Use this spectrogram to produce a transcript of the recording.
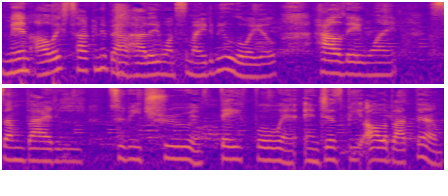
Men always talking about how they want somebody to be loyal, how they want somebody to be true and faithful and, and just be all about them.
